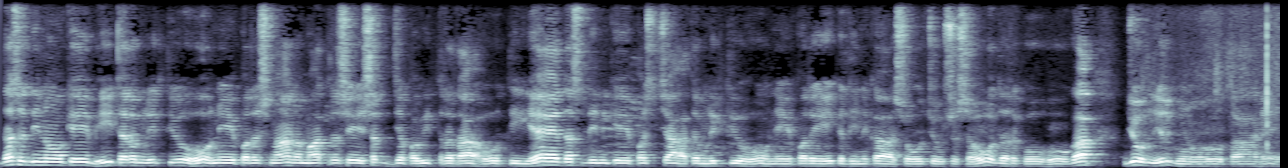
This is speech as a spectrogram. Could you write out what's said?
दस दिनों के भीतर मृत्यु होने पर स्नान मात्र से सद्य पवित्रता होती है। दस दिन के पश्चात मृत्यु होने पर एक दिन का शोच उस सहोदर को होगा, जो निर्गुण होता है।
